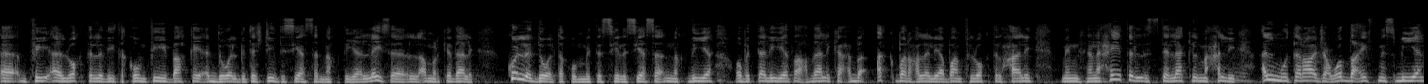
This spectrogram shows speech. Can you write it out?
آه، في الوقت الذي تقوم فيه باقي الدول بتجديد السياسة النقدية. ليس الأمر كذلك. كل الدول تقوم بتسهيل السياسة النقدية وبالتالي يضع ذلك عبء أكبر على اليابان في الوقت الحالي. من ناحية الاستهلاك المحلي المتراجع والضعيف نسبيا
